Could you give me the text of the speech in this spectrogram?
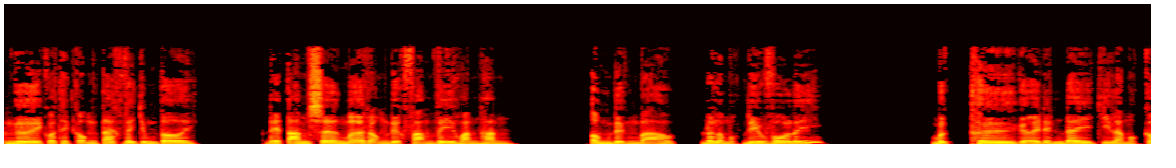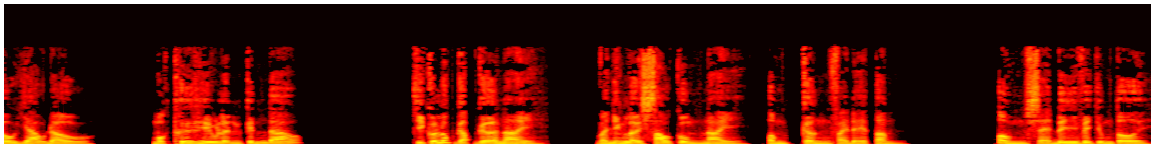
người có thể cộng tác với chúng tôi, để Tam Sơn mở rộng được phạm vi hoành hành. Ông đừng bảo đó là một điều vô lý. Bức thư gửi đến đây chỉ là một câu giáo đầu, một thứ hiệu lệnh kín đáo. Chỉ có lúc gặp gỡ này, và những lời sau cùng này, ông cần phải để tâm. Ông sẽ đi với chúng tôi.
